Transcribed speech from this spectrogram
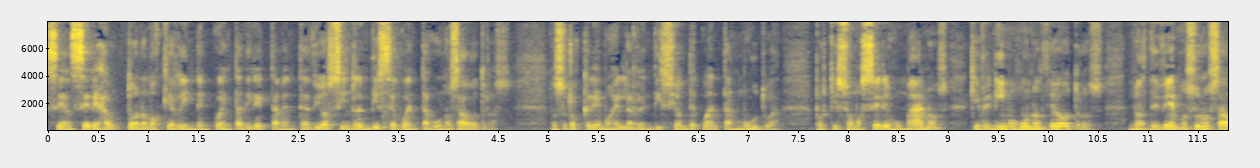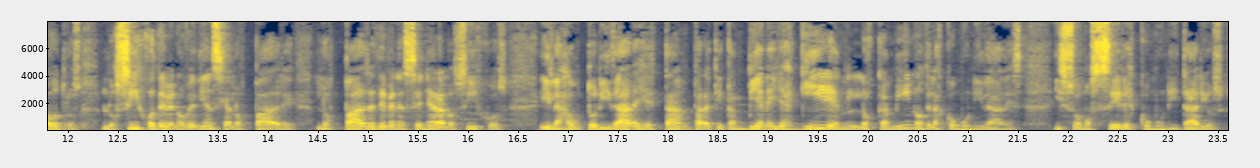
sean seres autónomos que rinden cuentas directamente a Dios sin rendirse cuentas unos a otros. Nosotros creemos en la rendición de cuentas mutua, porque somos seres humanos que venimos unos de otros, nos debemos unos a otros. Los hijos deben obediencia a los padres, los padres deben enseñar a los hijos, y las autoridades están para que también ellas guíen los caminos de las comunidades. Y somos seres comunitarios,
